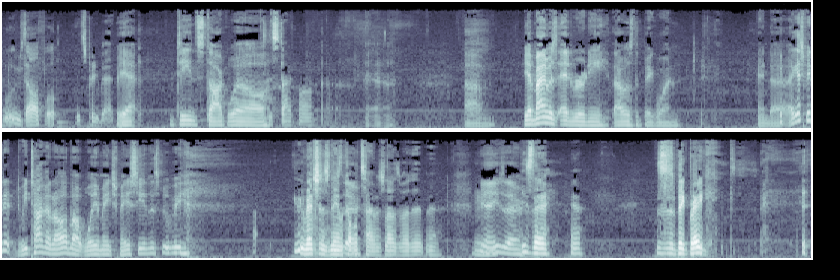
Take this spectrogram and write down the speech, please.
it was awful. It's pretty bad. But yeah. Dean Stockwell. In Stockholm. Yeah, Um, yeah, mine was Ed Rooney. That was the big one. And uh, I guess we didn't. Did we talk at all about William H Macy in this movie? You mentioned his name He's a couple there. times. That was about it. Yeah. Yeah, he's there. He's there. Yeah. This is a big break. It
